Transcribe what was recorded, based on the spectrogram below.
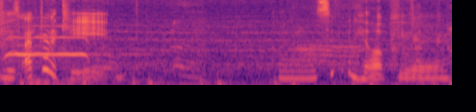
He's after the Kate. Uh, let's see if we can heal up here.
